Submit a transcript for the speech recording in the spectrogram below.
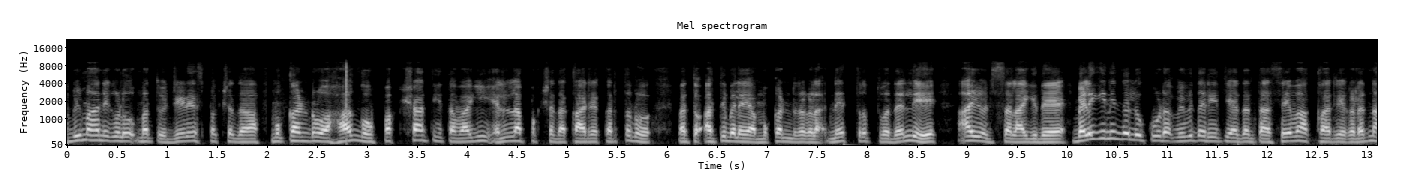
ಅಭಿಮಾನಿಗಳು ಮತ್ತು ಜೆಡಿಎಸ್ ಪಕ್ಷದ ಮುಖಂಡರು ಹಾಗೂ ಪಕ್ಷಾತೀತವಾಗಿ ಎಲ್ಲ ಪಕ್ಷದ ಕಾರ್ಯಕರ್ತರು ಮತ್ತು ಅತಿಬೆಲೆಯ ಮುಖಂಡರುಗಳ ನೇತೃತ್ವದಲ್ಲಿ ಆಯೋಜಿಸಲಾಗಿದೆ. ಬೆಳಗಿನಿಂದಲೂ ಕೂಡ ವಿವಿಧ ರೀತಿಯಾದಂತಹ ಸೇವಾ ಕಾರ್ಯಗಳನ್ನ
